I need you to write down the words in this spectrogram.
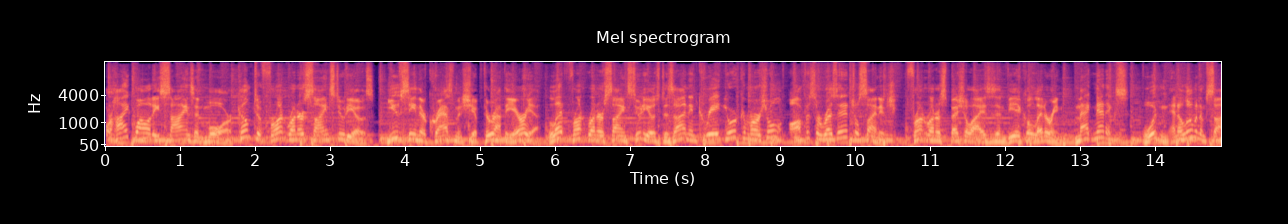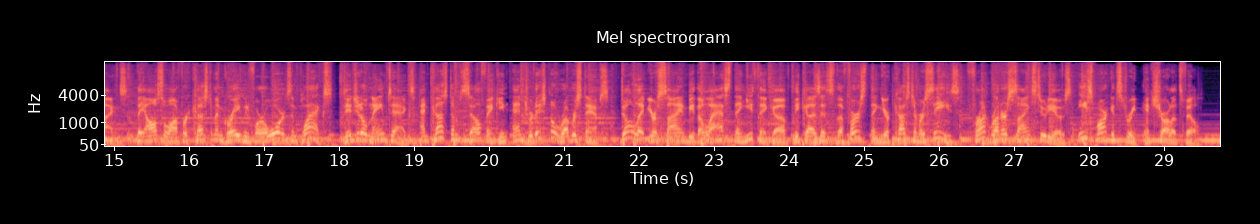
For high quality signs and more, come to Frontrunner Sign Studios. You've seen their craftsmanship throughout the area. Let Frontrunner Sign Studios design and create your commercial, office, or residential signage. Frontrunner specializes in vehicle lettering, magnetics, wooden, and aluminum signs. They also offer custom engraving for awards and plaques, digital name tags, and custom self inking and traditional rubber stamps. Don't let your sign be the last thing you think of because it's the first thing your customer sees. Frontrunner Sign Studios, East Market Street in Charlottesville.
